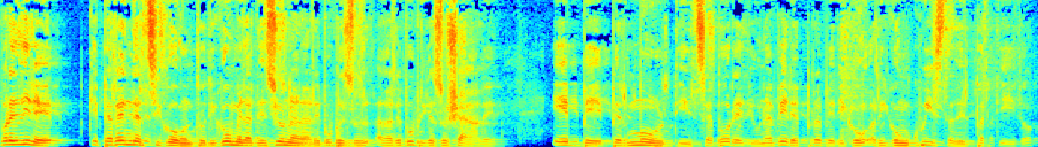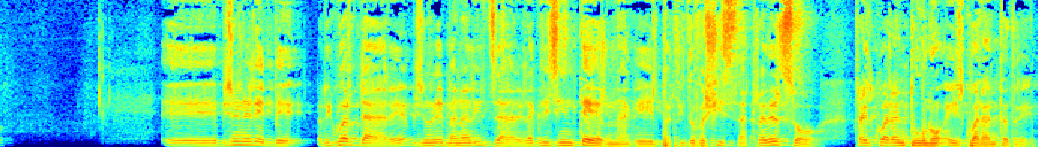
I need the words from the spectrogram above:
Vorrei dire che per rendersi conto di come l'adesione alla Repubblica, alla Repubblica Sociale ebbe per molti il sapore di una vera e propria riconquista del partito, eh, bisognerebbe riguardare, bisognerebbe analizzare la crisi interna che il partito fascista attraversò tra il 41 e il 43.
